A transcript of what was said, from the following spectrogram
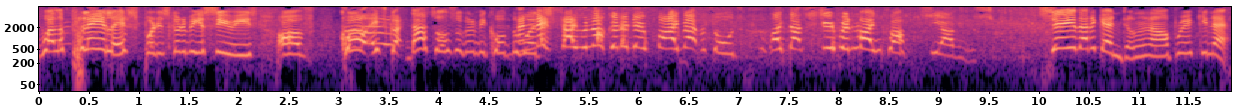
well a playlist, but it's gonna be a series of. Call, it's got, that's also going to be called the And woods. next time we're not going to do five episodes like that stupid Minecraft series. Say that again, Dylan. I'll break your neck.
